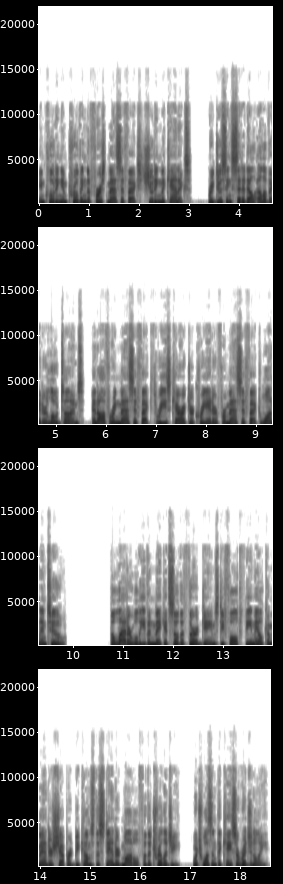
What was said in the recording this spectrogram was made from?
including improving the first Mass Effect's shooting mechanics, reducing Citadel elevator load times, and offering Mass Effect 3's character creator for Mass Effect 1 and 2. The latter will even make it so the third game's default female Commander Shepard becomes the standard model for the trilogy, which wasn't the case originally.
